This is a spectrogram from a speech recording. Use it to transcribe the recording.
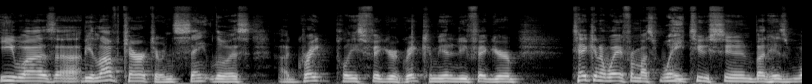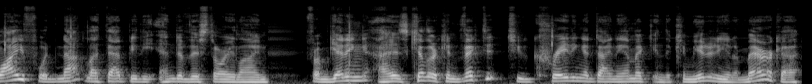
He was a beloved character in St. Louis, a great police figure, a great community figure, taken away from us way too soon. But his wife would not let that be the end of this storyline. From getting his killer convicted to creating a dynamic in the community in America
